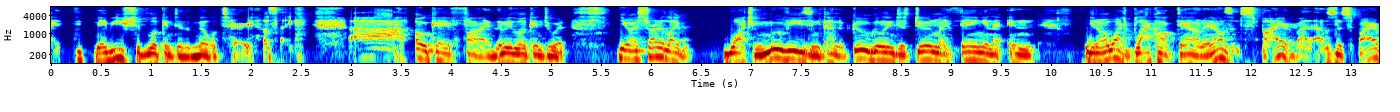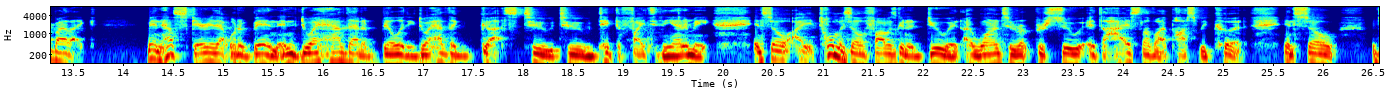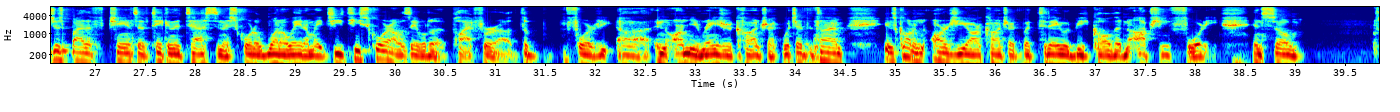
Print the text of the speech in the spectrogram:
maybe you should look into the military. I was like, ah, okay, fine. Let me look into it. You know, I started like watching movies and kind of googling, just doing my thing, and and you know I watched Black Hawk Down, and I was inspired by that. I was inspired by like man, how scary that would have been. And do I have that ability? Do I have the guts to to take the fight to the enemy? And so I told myself if I was going to do it, I wanted to pursue at the highest level I possibly could. And so just by the chance of taking the test and I scored a 108 on my GT score, I was able to apply for uh, the for uh, an Army Ranger contract, which at the time it was called an RGR contract, but today would be called an Option 40. And so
